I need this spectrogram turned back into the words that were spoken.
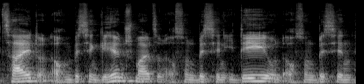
Zeit und auch ein bisschen Gehirnschmalz und auch so ein bisschen Idee und auch so ein bisschen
